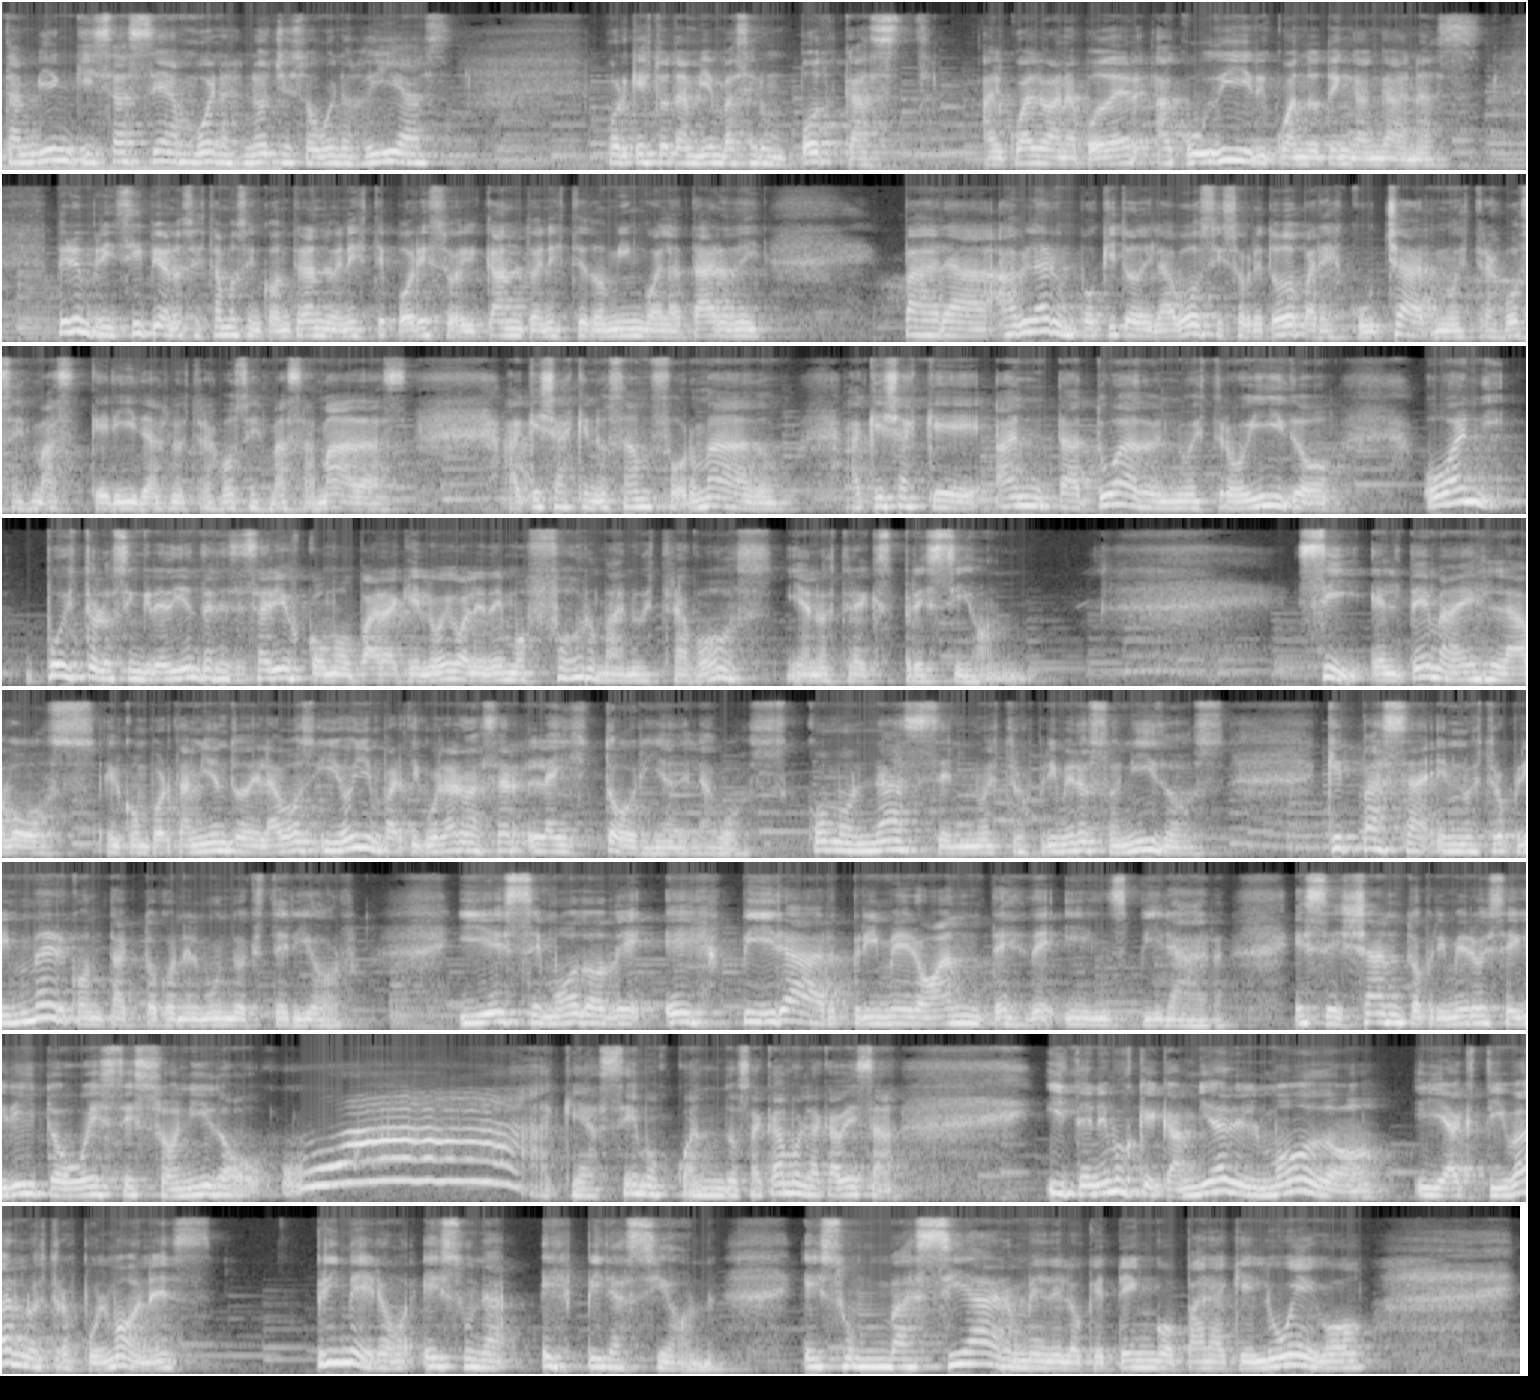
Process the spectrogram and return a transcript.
También quizás sean buenas noches o buenos días, porque esto también va a ser un podcast al cual van a poder acudir cuando tengan ganas. Pero en principio nos estamos encontrando en este, por eso el canto, en este domingo a la tarde, para hablar un poquito de la voz y sobre todo para escuchar nuestras voces más queridas, nuestras voces más amadas, aquellas que nos han formado, aquellas que han tatuado en nuestro oído o han puesto los ingredientes necesarios como para que luego le demos forma a nuestra voz y a nuestra expresión. Sí, el tema es la voz, el comportamiento de la voz y hoy en particular va a ser la historia de la voz, cómo nacen nuestros primeros sonidos, qué pasa en nuestro primer contacto con el mundo exterior y ese modo de expirar primero antes de inspirar, ese llanto primero, ese grito o ese sonido que hacemos cuando sacamos la cabeza. Y tenemos que cambiar el modo y activar nuestros pulmones, primero es una expiración, es un vaciarme de lo que tengo para que luego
